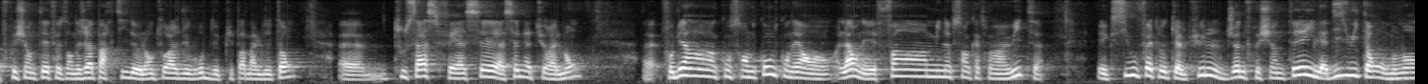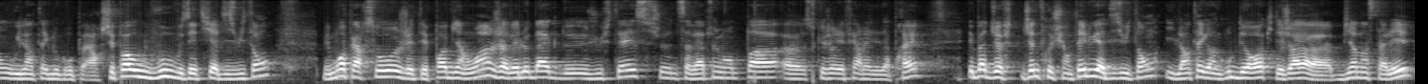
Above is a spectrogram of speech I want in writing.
Frusciante faisant déjà partie de l'entourage du groupe depuis pas mal de temps, tout ça se fait assez, naturellement. Il euh, faut bien qu'on se rende compte qu'on est en, là, on est fin 1988 et que si vous faites le calcul, John Frusciante, il a 18 ans au moment où il intègre le groupe. Alors, je sais pas où vous, vous étiez à 18 ans, mais moi, perso, j'étais pas bien loin. J'avais le bac de justesse, je ne savais absolument pas euh, ce que j'allais faire l'année d'après. Et bah, John Frusciante, lui, à 18 ans, il intègre un groupe de rock déjà euh, bien installé,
